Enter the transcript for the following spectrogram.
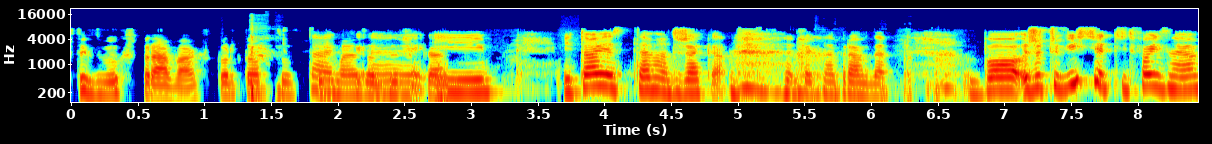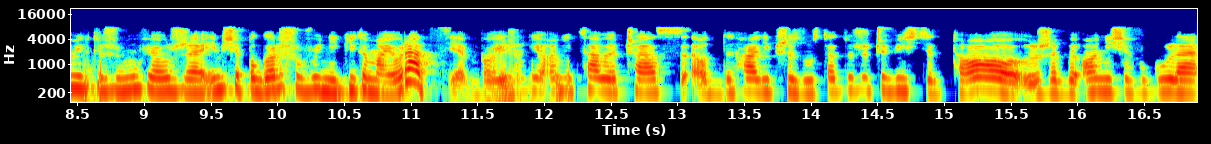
w tych dwóch sprawach, sportowców, tak, którzy mają zadyszkę. I, I to jest temat rzeka, tak naprawdę. Bo rzeczywiście ci twoi znajomi, którzy mówią, że im się pogorszył wyniki, to mają rację, bo jeżeli oni cały czas oddychali przez usta, to rzeczywiście to, żeby oni się w ogóle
